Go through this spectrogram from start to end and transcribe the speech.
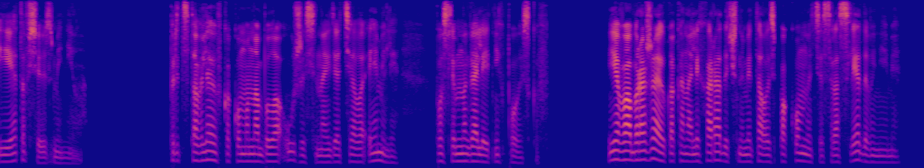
И это все изменило. Представляю, в каком она была ужасе, найдя тело Эмили после многолетних поисков. Я воображаю, как она лихорадочно металась по комнате с расследованиями,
